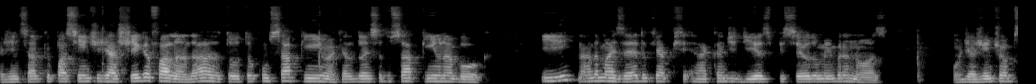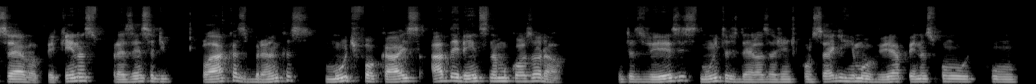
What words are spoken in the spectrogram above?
a gente sabe que o paciente já chega falando, ah, eu tô, tô com sapinho, aquela doença do sapinho na boca. E nada mais é do que a, a candidíase pseudomembranosa, onde a gente observa pequenas presença de placas brancas multifocais aderentes na mucosa oral. Muitas vezes, muitas delas a gente consegue remover apenas com, com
